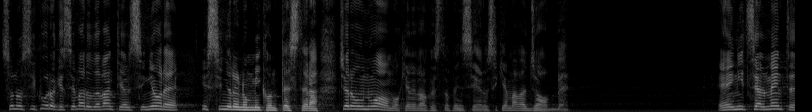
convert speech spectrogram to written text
Sono sicuro che se vado davanti al Signore, il Signore non mi contesterà. C'era un uomo che aveva questo pensiero, si chiamava Giobbe. E inizialmente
